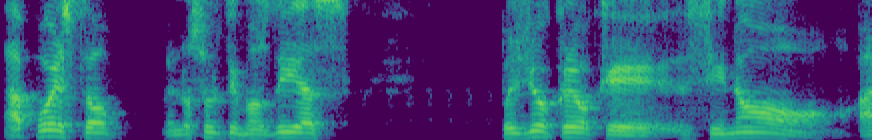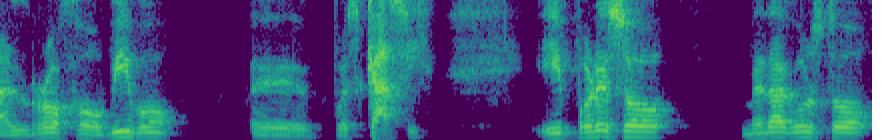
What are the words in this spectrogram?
ha puesto en los últimos días, pues yo creo que si no al rojo vivo, eh, pues casi. Y por eso me da gusto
